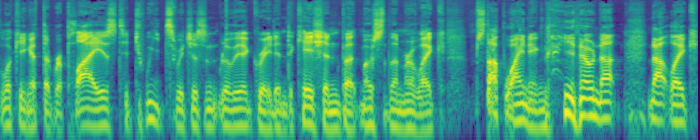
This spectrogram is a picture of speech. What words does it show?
looking at the replies to tweets, which isn't really a great indication, but most of them are like, stop whining, you know, not, not like,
